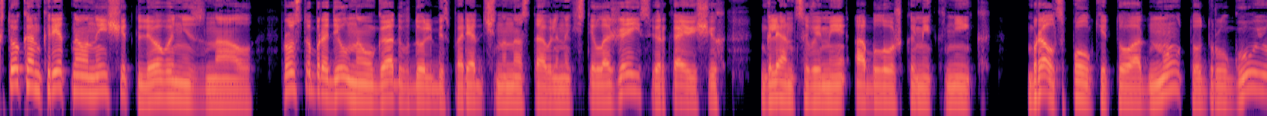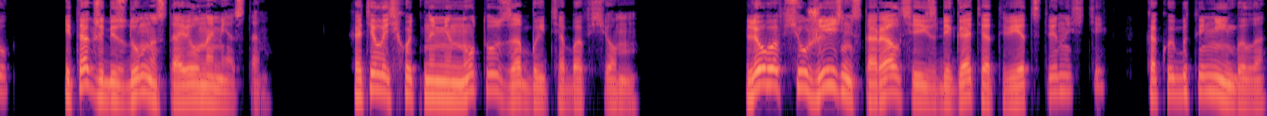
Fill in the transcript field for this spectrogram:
Что конкретно он ищет, Лёва не знал. Просто бродил наугад вдоль беспорядочно наставленных стеллажей, сверкающих глянцевыми обложками книг. Брал с полки то одну, то другую и также бездумно ставил на место. Хотелось хоть на минуту забыть обо всем. Лёва всю жизнь старался избегать ответственности, какой бы то ни было.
